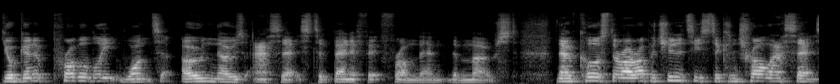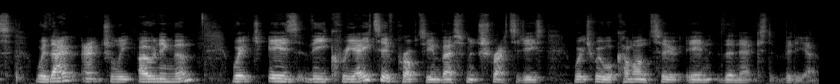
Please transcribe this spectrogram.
you're going to probably want to own those assets to benefit from them the most. Now, of course, there are opportunities to control assets without actually owning them, which is the creative property investment strategies, which we will come on to in the next video.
